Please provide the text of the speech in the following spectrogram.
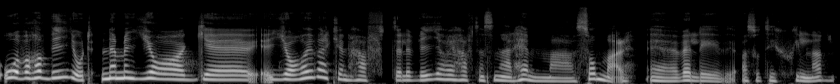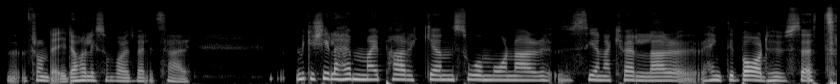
Åh, vad har vi gjort? Nej, men jag, eh, jag har ju verkligen haft, eller vi har ju haft en sån här hemmasommar. Eh, väldigt, alltså till skillnad från dig. Det har liksom varit väldigt så här, mycket chilla hemma i parken, sovmorgnar, sena kvällar, hängt i badhuset.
